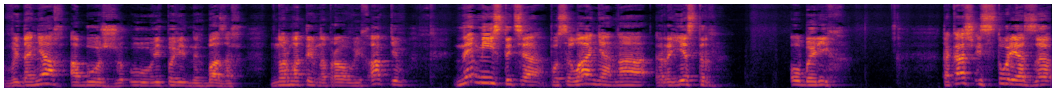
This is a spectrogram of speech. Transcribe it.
виданнях або ж у відповідних базах нормативно-правових актів, не міститься посилання на реєстр оберіг. Така ж історія з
